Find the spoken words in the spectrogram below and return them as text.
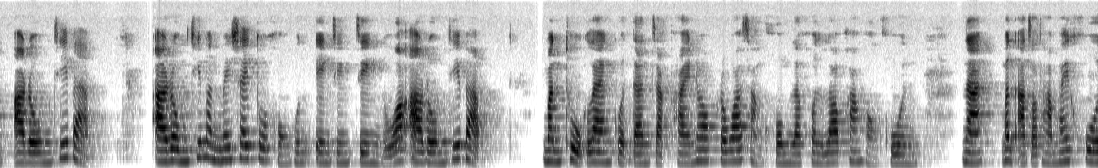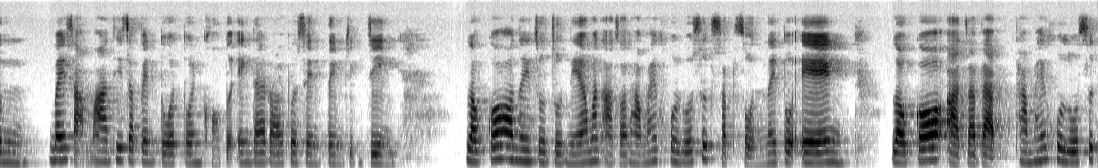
ำอารมณ์ที่แบบอารมณ์ที่มันไม่ใช่ตัวของคุณเองจริง ๆ หรือว่าอารมณ์ที่แบบมันถูกแรงกดดันจากภายนอกเพราะว่าสังคมและคนรอบข้างของคุณ นะมันอาจจะทำให้คุณไม่สามารถที่จะเป็นตัวตนของตัวเองได้ร้อยเปอร์เซ็นต์เต็มจริง ๆ แล้วก็ในจุดๆนี้มันอาจจะทำให้คุณรู้สึกสับสนในตัวเองแล้วก็อาจจะแบบทำให้คุณรู้สึก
